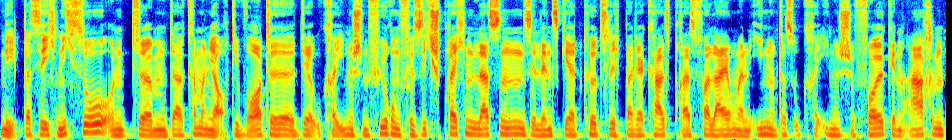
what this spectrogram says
Nee, das sehe ich nicht so. Und ähm, da kann man ja auch die Worte der ukrainischen Führung für sich sprechen lassen. Zelensky hat kürzlich bei der Karlspreisverleihung an ihn und das ukrainische Volk in Aachen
